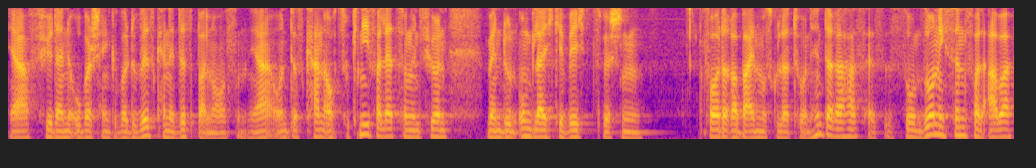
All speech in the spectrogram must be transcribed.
ja, für deine Oberschenkel, weil du willst keine Disbalancen, ja, und das kann auch zu Knieverletzungen führen, wenn du ein Ungleichgewicht zwischen vorderer Beinmuskulatur und hinterer hast. Es ist so und so nicht sinnvoll, aber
